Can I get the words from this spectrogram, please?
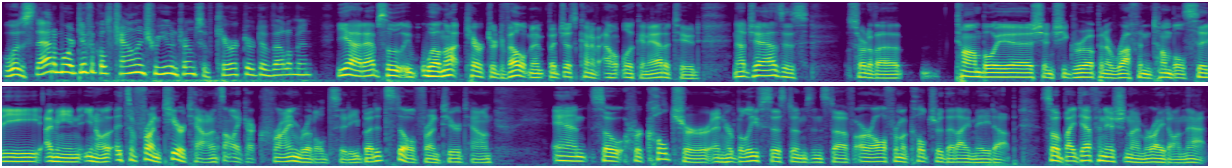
Was that a more difficult challenge for you in terms of character development? Yeah, it absolutely. Well, not character development, but just kind of outlook and attitude. Now, Jazz is sort of a tomboyish and she grew up in a rough and tumble city. I mean, you know, it's a frontier town. It's not like a crime riddled city, but it's still a frontier town. And so her culture and her belief systems and stuff are all from a culture that I made up. So by definition, I'm right on that.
